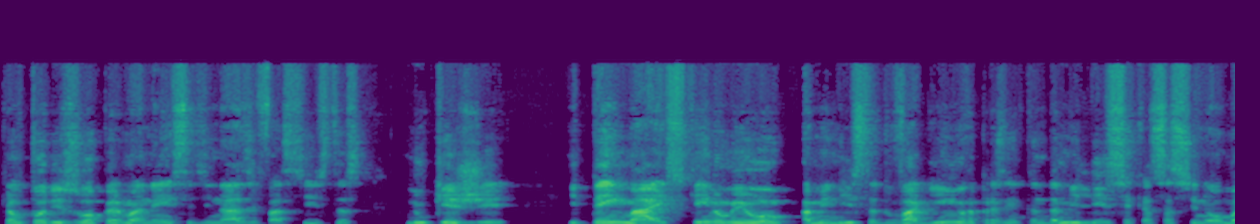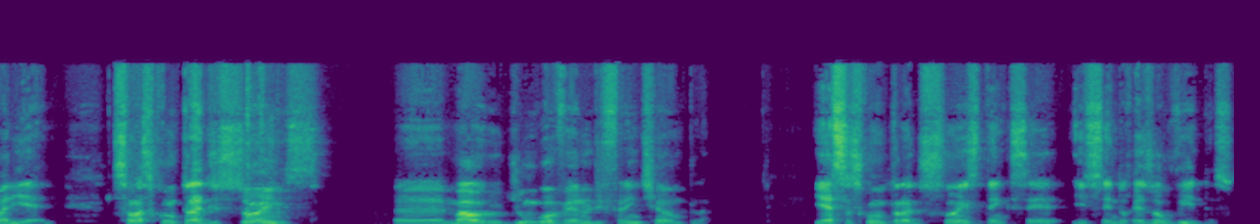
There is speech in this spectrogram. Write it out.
que autorizou a permanência de nazifascistas no QG. E tem mais: quem nomeou a ministra do Vaguinho, representante da milícia que assassinou Marielle? São as contradições, eh, Mauro, de um governo de frente ampla. E essas contradições têm que ser e sendo resolvidas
